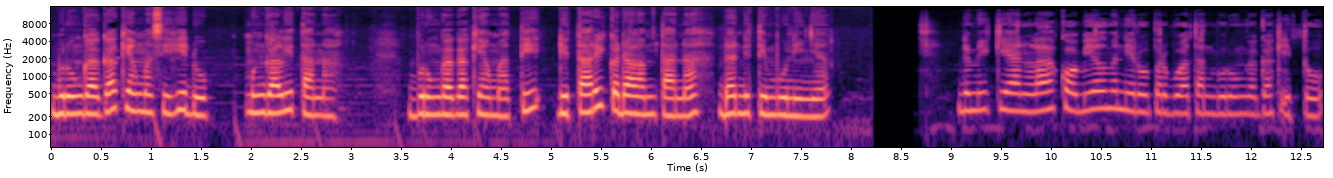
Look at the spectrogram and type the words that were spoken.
Burung gagak yang masih hidup menggali tanah. Burung gagak yang mati ditarik ke dalam tanah dan ditimbuninya. Demikianlah Kobil meniru perbuatan burung gagak itu.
